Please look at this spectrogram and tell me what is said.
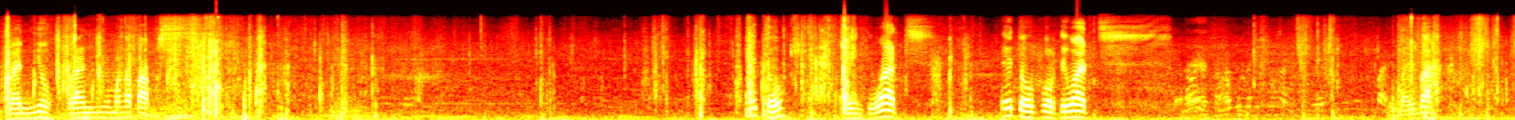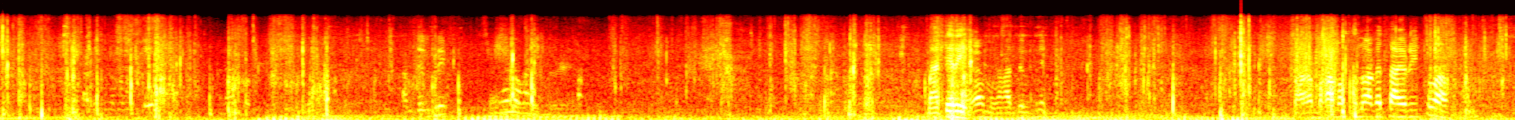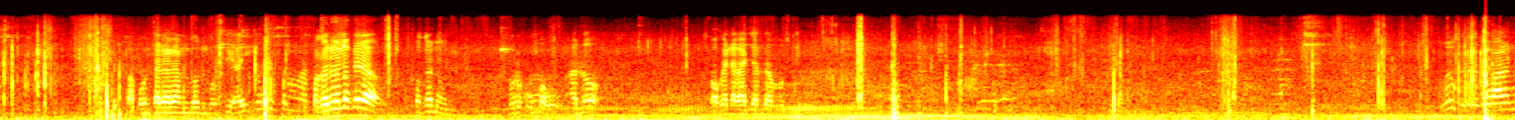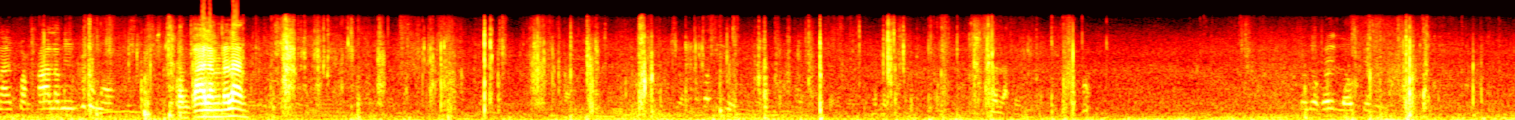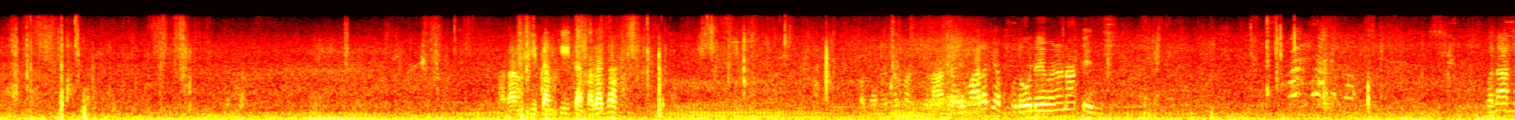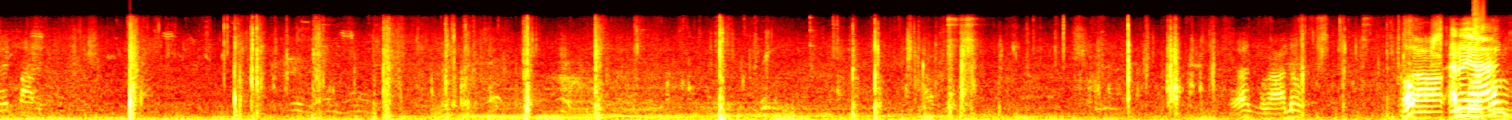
Brand new, brand new mga paps. Ito, 20 watts. Ito, 40 watts. Iba-iba. Handle grip. Battery. Ayan, mga handle grip. Baka baka mapuno agad tayo rito ah. Papunta na lang doon, boss. Ay, yung pang Pag ano na kaya? Pag ano? Puro kung mau, ano, okay na ka dyan daw, boss. Well, ginagawa lang namin pangkalang yung gulong oh. Pangkalang na lang. Ano kayo, loud yan eh. Parang kitang-kita talaga. Pag ano naman, wala tayong malagyan. Puno na yung ano natin. 100 pa. Ayan, mga ano. Oh, sa ano yan?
